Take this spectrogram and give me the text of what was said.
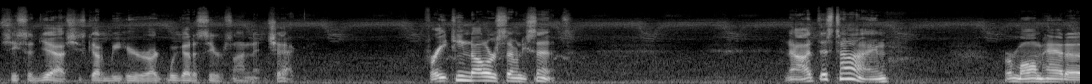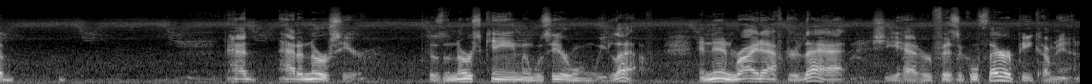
She said, yeah, she's got to be here. I, we got to see her sign that check. For $18.70. Now, at this time, her mom had a had had a nurse here because the nurse came and was here when we left and then right after that she had her physical therapy come in.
